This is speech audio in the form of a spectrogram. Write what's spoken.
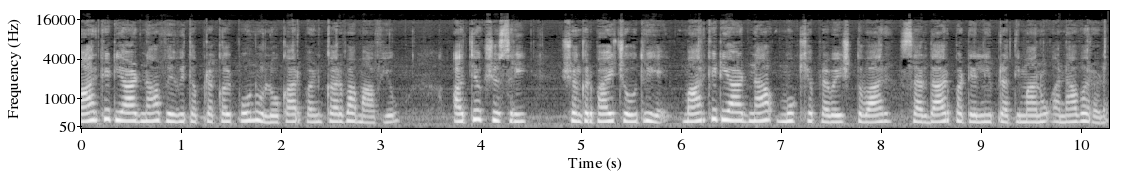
માર્કેટ યાર્ડના વિવિધ પ્રકલ્પોનું લોકાર્પણ કરવામાં આવ્યું. અધ્યક્ષ શ્રી શંકરભાઈ ચૌધરીએ માર્કેટ યાર્ડના મુખ્ય પ્રવેશ દ્વાર સરદાર પટેલની પ્રતિમાનું અનાવરણ,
